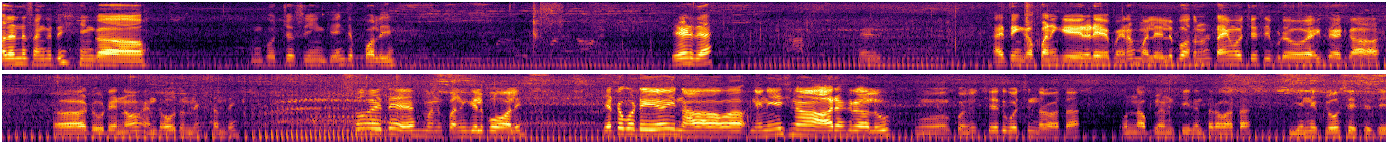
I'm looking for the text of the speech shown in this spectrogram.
అదండి సంగతి. ఇంకా ఇంకొచ్చేసి ఇంకేం చెప్పాలి? ఏంటిదే? అయితే ఇంకా పనికి రెడీ అయిపోయినా. మళ్ళీ వెళ్ళిపోతున్నాం. టైం వచ్చేసి ఇప్పుడు ఎగ్జాక్ట్గా టూ టెన్ ఎంత అవుతుంది సంథింగ్ సో అయితే మన పనికి వెళ్ళిపోవాలి. ఎట్టొకటి నా నేను వేసిన ఆరు ఎకరాలు కొంచెం చేతికి వచ్చిన తర్వాత ఉన్న అప్పులను తీరిన తర్వాత ఇవన్నీ క్లోజ్ చేసేసి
